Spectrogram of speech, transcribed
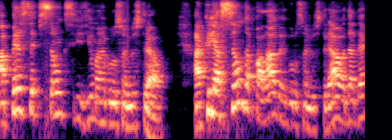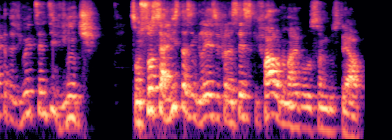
a percepção que se vivia uma Revolução Industrial. A criação da palavra Revolução Industrial é da década de 1820. São socialistas ingleses e franceses que falam numa Revolução Industrial.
